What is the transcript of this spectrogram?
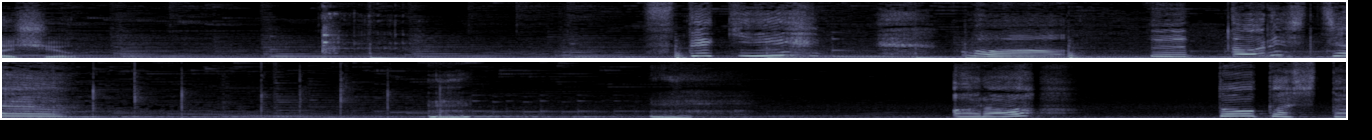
乾杯しよう。素敵。もううっとりしちゃう。あら？どうかした？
